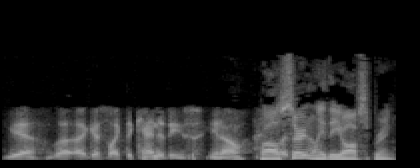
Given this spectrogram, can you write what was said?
yeah. well, I guess like the Kennedys, you know. Well, But- certainly the offspring.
